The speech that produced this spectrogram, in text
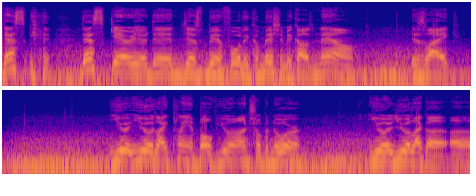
that's that's scarier than just being fully commissioned because now it's like you you're like playing both. You're an entrepreneur. You're you're like a, a,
